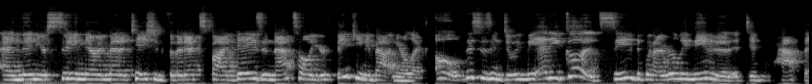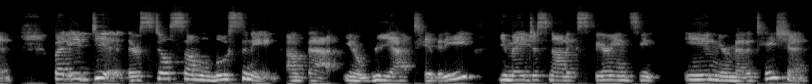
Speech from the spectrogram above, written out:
and then you're sitting there in meditation for the next five days and that's all you're thinking about and you're like oh this isn't doing me any good. See when i really needed it it didn't happen. But it did. There's still some loosening of that you know reactivity. You may just not experience it in your meditation.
